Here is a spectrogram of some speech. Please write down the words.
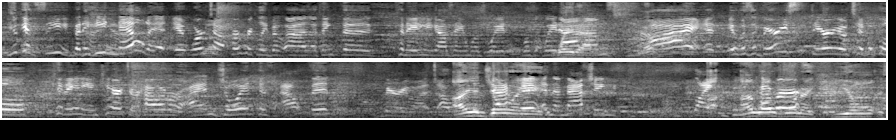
Was You can see, but he Yeah. nailed it. It worked Yeah. out perfectly. But uh, I think the Canadian guy's name was Wade. Was it Wade, Wade Adams? Adams, yeah. I. It, it was a very stereotypical Canadian character. However, I enjoyed his outfit very much. I, I the enjoyed- jacket and the matching like boot I love cover. when a heel is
